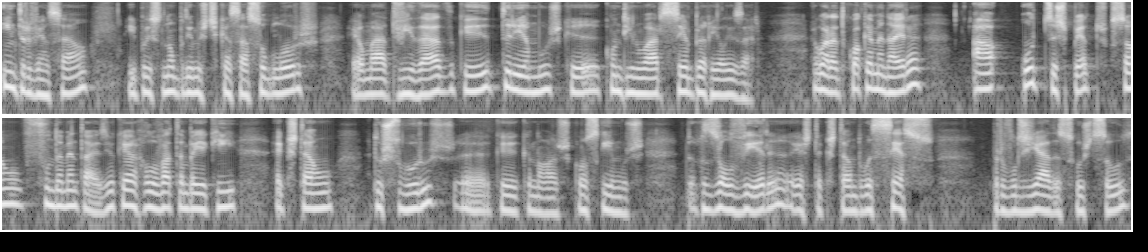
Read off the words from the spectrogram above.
intervenção e por isso não podemos descansar sob louros. É uma atividade que teremos que continuar sempre a realizar. Agora, de qualquer maneira, há outros aspectos que são fundamentais. Eu quero relevar também aqui a questão dos seguros eh, que, que nós conseguimos resolver esta questão do acesso privilegiado a seguros de saúde,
